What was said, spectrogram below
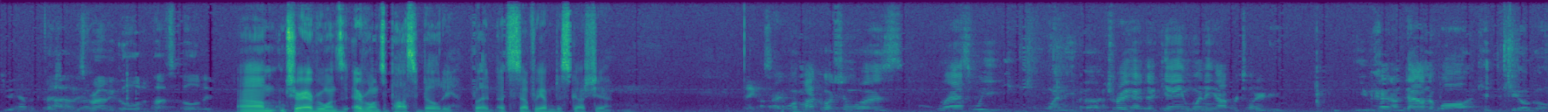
did you have a question? Uh, is Robbie Gould a possibility? Um, I'm sure everyone's everyone's a possibility, but that's stuff we haven't discussed yet. Thanks. All right, well, my question was, last week, when uh, Trey had that game-winning opportunity, you had him down the ball and kicked the field goal.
